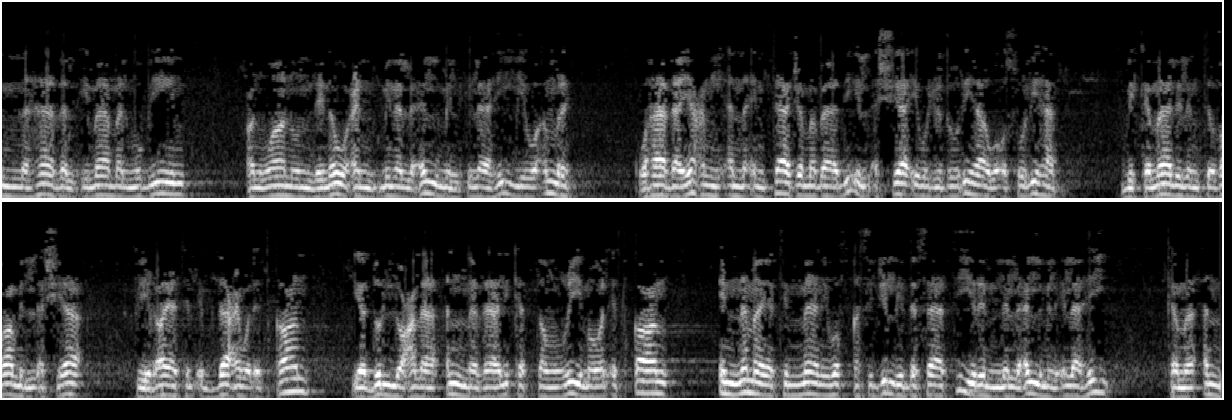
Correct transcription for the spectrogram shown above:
إن هذا الإمام المبين عنوان لنوع من العلم الإلهي وأمره. وهذا يعني أن إنتاج مبادئ الأشياء وجذورها وأصولها بكمال الانتظام للأشياء في غاية الإبداع والإتقان يدل على أن ذلك التنظيم والإتقان إنما يتمان وفق سجل دساتير للعلم الإلهي كما أن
